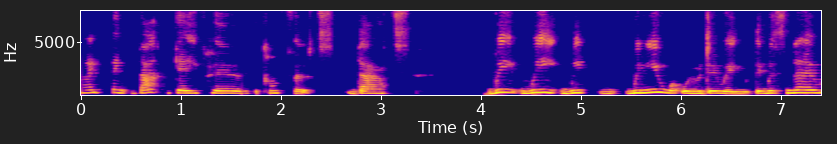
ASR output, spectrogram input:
I think that gave her the comfort that we we we we knew what we were doing. There was no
